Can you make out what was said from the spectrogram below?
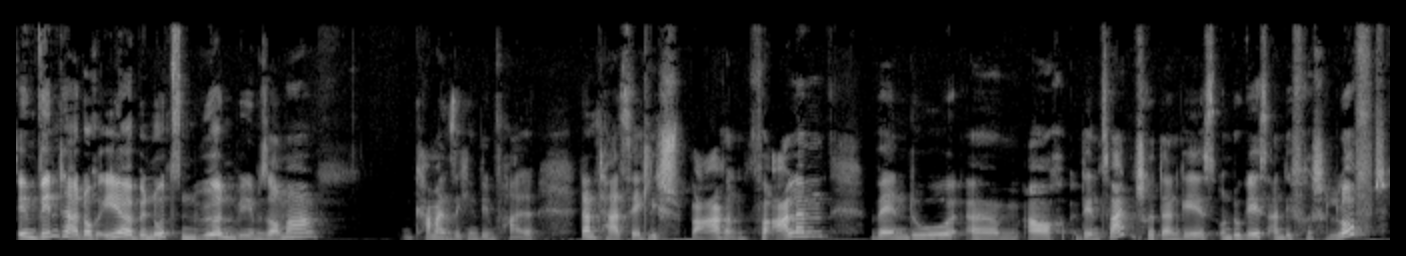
im Winter doch eher benutzen würden wie im Sommer, kann man sich in dem Fall dann tatsächlich sparen. Vor allem, wenn du ähm, auch den zweiten Schritt dann gehst und du gehst an die frische Luft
